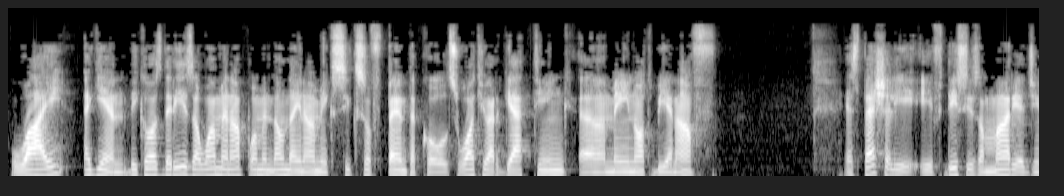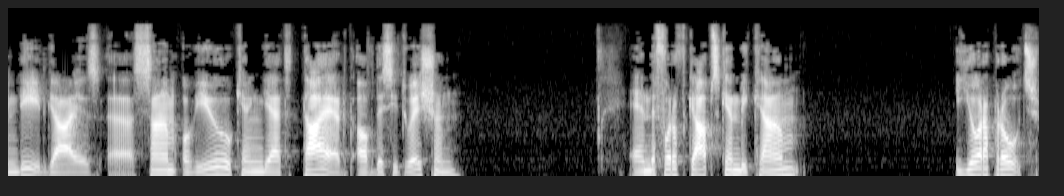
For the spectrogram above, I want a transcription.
Why? Again, because there is a woman up, woman down dynamic, Six of Pentacles. What you are getting uh, may not be enough. Especially if this is a marriage indeed, guys. Uh, some of you can get tired of the situation. And the Four of Cups can become your approach.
